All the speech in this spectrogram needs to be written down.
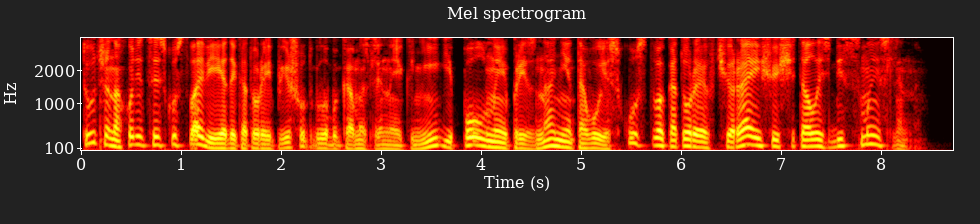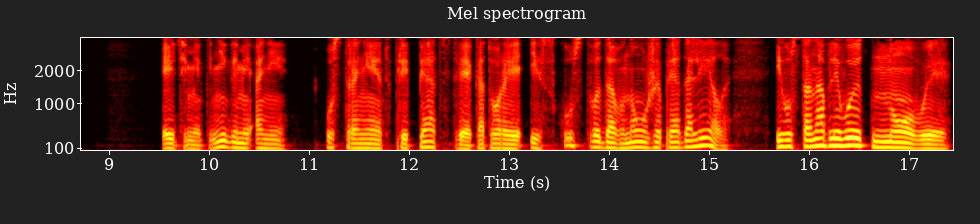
Тут же находятся искусствоведы, которые пишут глубокомысленные книги, полные признания того искусства, которое вчера еще считалось бессмысленным. Этими книгами они устраняют препятствия, которые искусство давно уже преодолело, и устанавливают новые,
